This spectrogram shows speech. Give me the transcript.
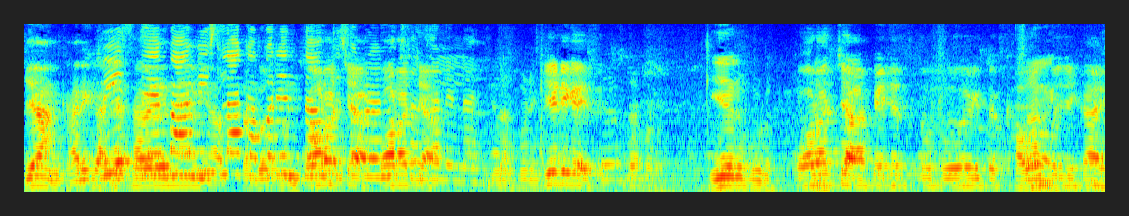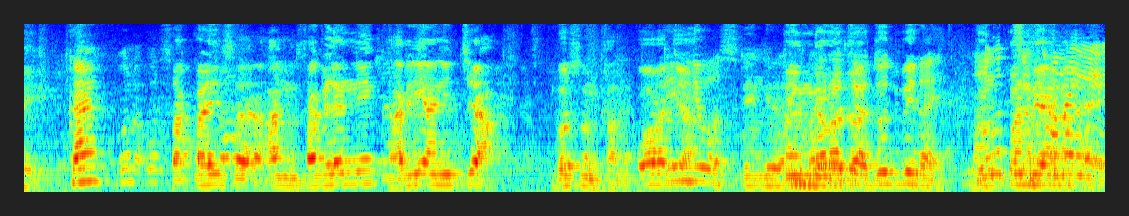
छान खारी खारी वीस ते सगळ्यांनी बावीस आता लाखापर्यंत बसून- आमचं सगळं नुकसान कोराच्या. झालेलं आहे. केडी काय कोराच्या पेजेत लोक इथं खाऊन म्हणजे काय? काय? सकाळी स- आम्ही सगळ्यांनी खारी आणि चहा बसून खाल्ला. कोराच्या. तीन दिवस. दूध बी नाही. दूध दूध पण सुद्धा द्यायला नाहीये.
